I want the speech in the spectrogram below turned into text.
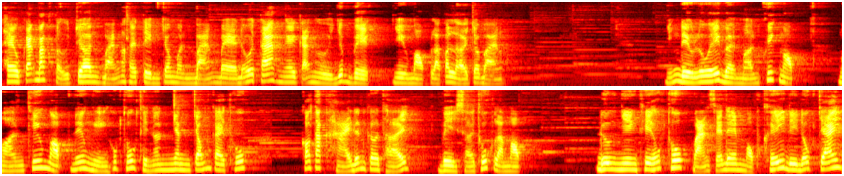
Theo các bát tự trên, bạn có thể tìm cho mình bạn bè đối tác ngay cả người giúp việc, nhiều mộc là có lợi cho bạn. Những điều lưu ý về mệnh khuyết mộc Mệnh thiếu mộc nếu nghiện hút thuốc thì nên nhanh chóng cai thuốc, có tác hại đến cơ thể. vì sợi thuốc là mộc. Đương nhiên khi hút thuốc bạn sẽ đem mộc khí đi đốt cháy,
